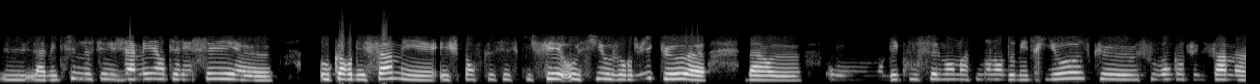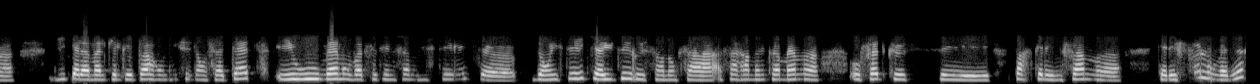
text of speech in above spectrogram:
la médecine ne s'est jamais intéressée euh, au corps des femmes et, et je pense que c'est ce qui fait aussi aujourd'hui que euh, ben, euh, on découvre seulement maintenant l'endométriose, que souvent quand une femme euh, dit qu'elle a mal quelque part, on dit que c'est dans sa tête, et où même on va traiter une femme d'hystérique. Euh, dans hystérique, il y a utérus, hein, donc ça, ça ramène quand même au fait que c'est parce qu'elle est une femme qu'elle est folle, on va dire.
